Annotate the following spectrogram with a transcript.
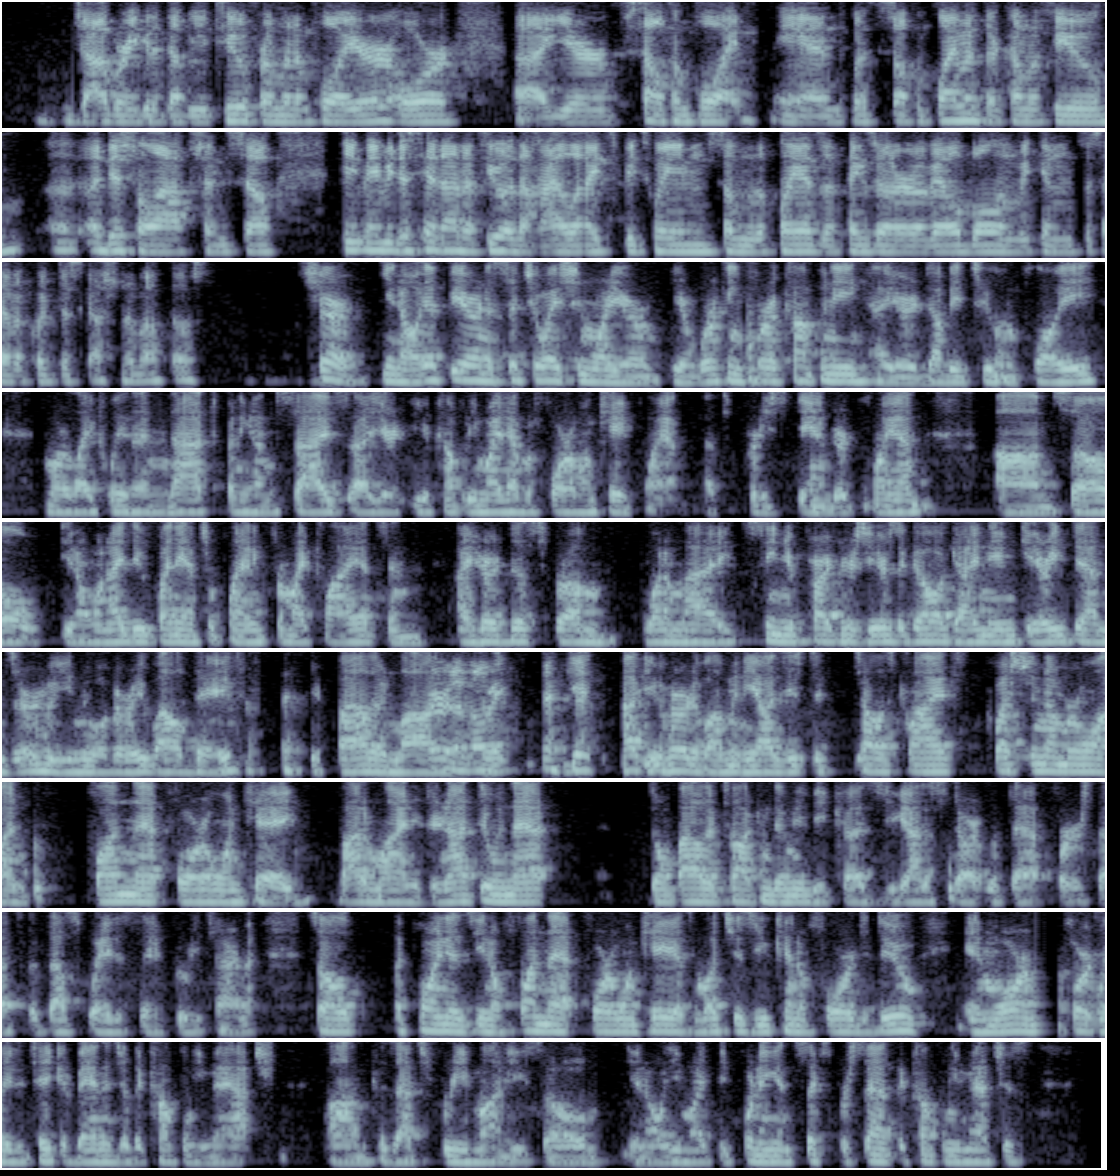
job where you get a W 2 from an employer or uh, you're self employed. And with self employment, there come a few uh, additional options. So, Pete, maybe just hit on a few of the highlights between some of the plans and things that are available, and we can just have a quick discussion about those. Sure. You know, if you're in a situation where you're you're working for a company, uh, you're a W two employee, more likely than not, depending on the size, uh, your your company might have a 401k plan. That's a pretty standard plan. Um, so, you know, when I do financial planning for my clients, and I heard this from one of my senior partners years ago, a guy named Gary Denzer, who you knew very well, Dave, your father-in-law. heard of him. Get, you heard of him, and he always used to tell his clients, question number one, fund that 401k. Bottom line, if you're not doing that, don't bother talking to me because you got to start with that first. That's the best way to save for retirement. So my point is, you know, fund that 401k as much as you can afford to do, and more importantly, to take advantage of the company match because um, that's free money. So, you know, you might be putting in 6%, the company matches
